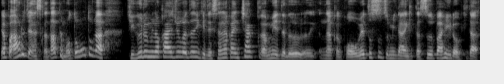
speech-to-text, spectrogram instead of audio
やっぱあるじゃないですか。だってもともとが着ぐるみの怪獣が出てきて背中にチャックが見えてる、なんかこうウェットスーツみたいに着たスーパーヒーロー着た、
